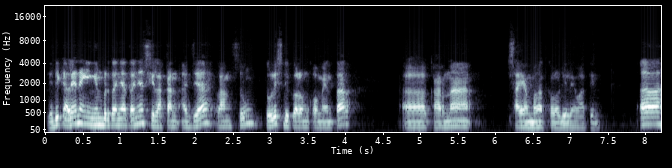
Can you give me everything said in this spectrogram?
Jadi kalian yang ingin bertanya-tanya silakan aja langsung tulis di kolom komentar uh, karena sayang banget kalau dilewatin uh,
